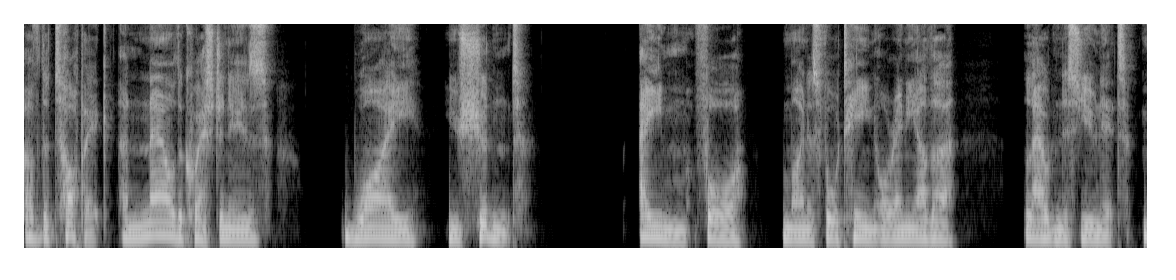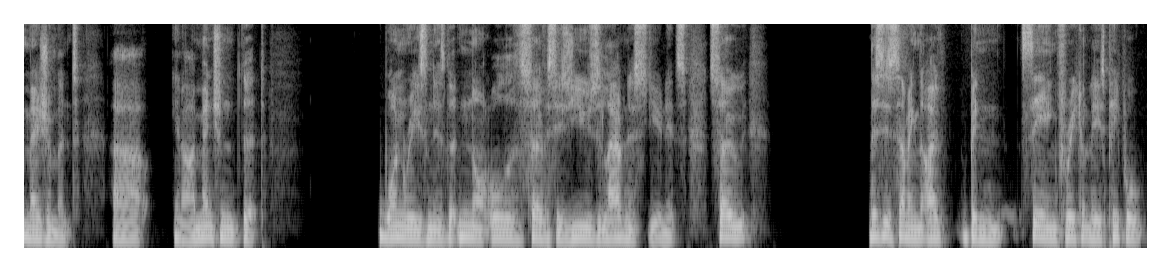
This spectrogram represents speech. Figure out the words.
of the topic. And now the question is why you shouldn't aim for minus 14 or any other loudness unit measurement. Uh, you know, I mentioned that one reason is that not all of the services use loudness units. So this is something that I've been seeing frequently is people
